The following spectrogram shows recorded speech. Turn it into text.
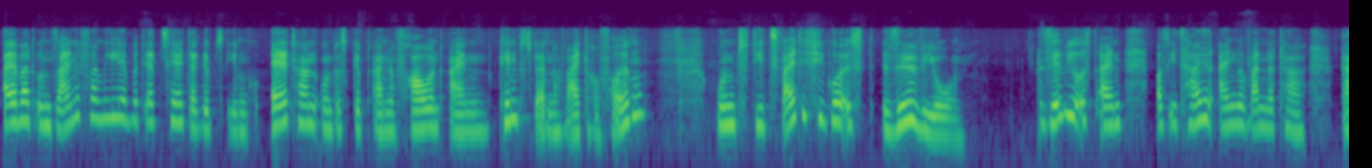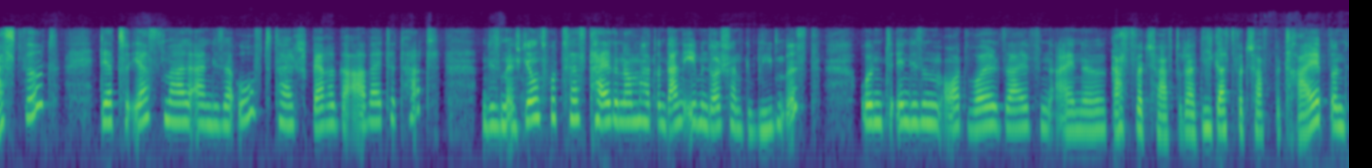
Albert und seine Familie wird erzählt. Da gibt es eben Eltern und es gibt eine Frau und ein Kind. Es werden noch weitere Folgen. Und die zweite Figur ist Silvio. Silvio ist ein aus Italien eingewanderter Gastwirt, der zuerst mal an dieser Urfttalsperre gearbeitet hat, in diesem Entstehungsprozess teilgenommen hat und dann eben in Deutschland geblieben ist und in diesem Ort Wollseifen eine Gastwirtschaft oder die Gastwirtschaft betreibt. Und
